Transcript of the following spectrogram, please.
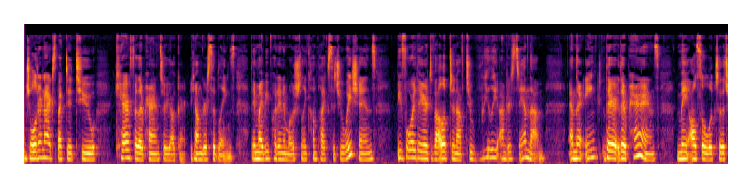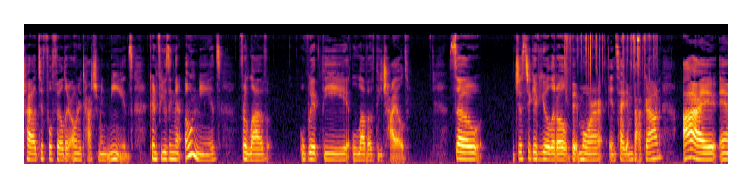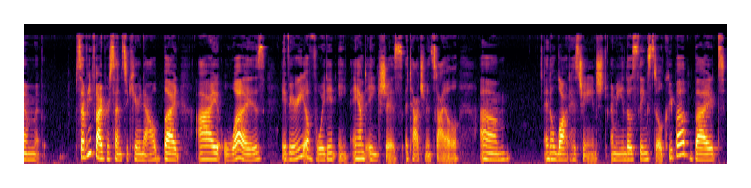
children are expected to care for their parents or younger, younger siblings. They might be put in emotionally complex situations before they are developed enough to really understand them. And their, their, their parents may also look to the child to fulfill their own attachment needs, confusing their own needs for love with the love of the child. So, just to give you a little bit more insight and background, I am 75% secure now, but I was a very avoidant and anxious attachment style. Um, and a lot has changed. I mean, those things still creep up, but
